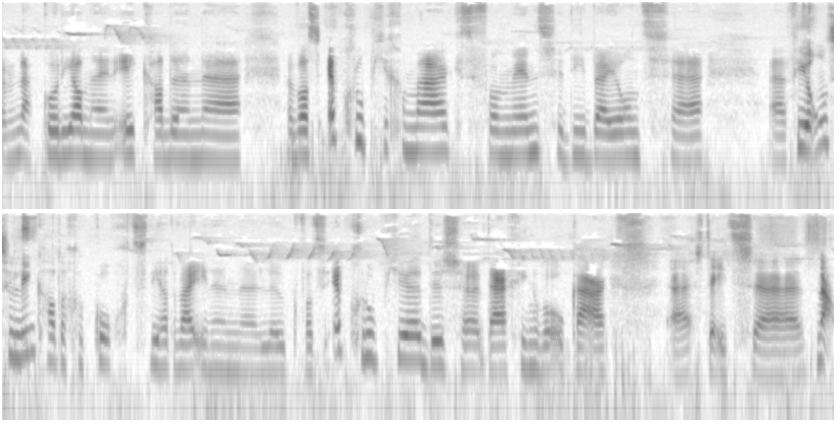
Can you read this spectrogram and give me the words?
nou, Corianne en ik hadden uh, een WhatsApp groepje gemaakt van mensen die bij ons uh, via onze link hadden gekocht. Die hadden wij in een leuk WhatsApp groepje. Dus daar gingen we elkaar steeds nou,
